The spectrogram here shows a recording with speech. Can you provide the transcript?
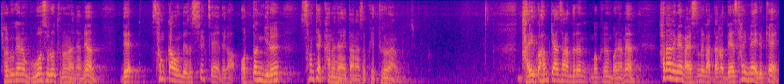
결국에는 무엇으로 드러나냐면, 내 삶 가운데서 실제 내가 어떤 길을 선택하느냐에 따라서 그게 드러나는 거죠. 다윗과 함께한 사람들은 뭐, 그런 뭐냐면, 하나님의 말씀을 갖다가 내 삶에 이렇게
